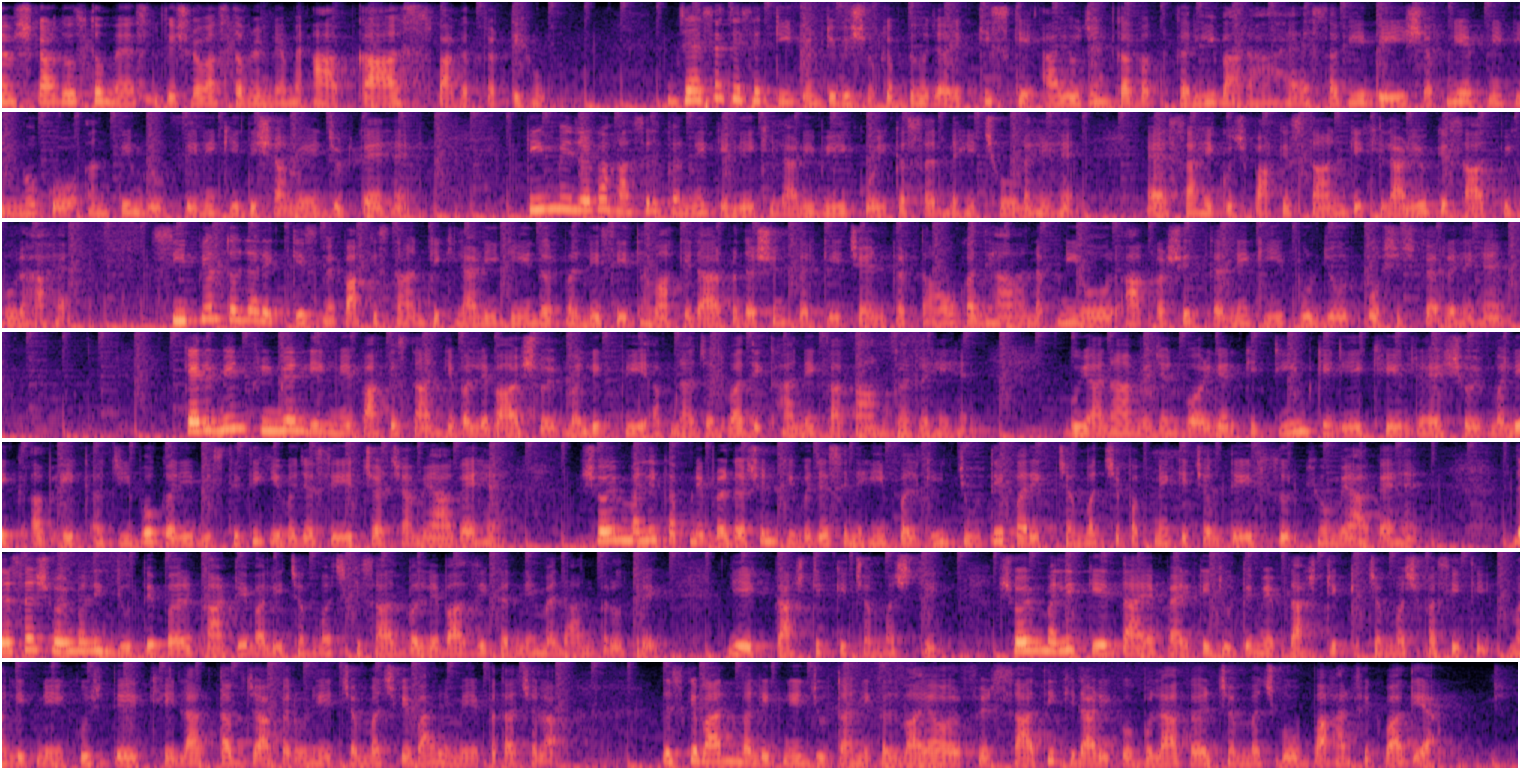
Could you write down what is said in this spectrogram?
नमस्कार दोस्तों, मैं स्मृति श्रीवास्तव इंडिया में आपका स्वागत करती हूँ। जैसे जैसे टी ट्वेंटी विश्व कप 2021 के आयोजन का वक्त करीब आ रहा है, सभी देश अपनी अपनी टीमों को अंतिम रूप देने की दिशा में जुट गए हैं। टीम में जगह हासिल करने के लिए खिलाड़ी भी कोई कसर नहीं छोड़ रहे हैं। ऐसा ही कुछ पाकिस्तान के खिलाड़ियों के साथ भी हो रहा है। सीपीएल 2021 में पाकिस्तान के खिलाड़ी गेंद और बल्ले से धमाकेदार प्रदर्शन करके चयनकर्ताओं का ध्यान अपनी ओर आकर्षित करने की पुरजोर कोशिश कर रहे हैं। कैरिबियन प्रीमियर लीग में पाकिस्तान के बल्लेबाज शोएब मलिक भी अपना जलवा दिखाने का काम कर रहे हैं। गुयाना अमेजन वॉरियर की टीम के लिए खेल रहे शोएब मलिक अब एक अजीबोगरीब स्थिति की वजह से चर्चा में आ गए हैं। शोएब मलिक अपने प्रदर्शन की वजह से नहीं, बल्कि जूते पर एक चम्मच चिपकने के चलते सुर्खियों में आ गए हैं। दरअसल, शोएब मलिक जूते पर कांटे वाली चम्मच के साथ बल्लेबाजी करने मैदान पर उतरे। ये एक प्लास्टिक की चम्मच थी। शोएब मलिक के दाएँ पैर के जूते में प्लास्टिक की चम्मच फंसी थी। मलिक ने कुछ देर खेला, तब जाकर उन्हें चम्मच के बारे में पता चला। इसके बाद मलिक ने जूता निकलवाया और फिर साथ खिलाड़ी को बुलाकर चम्मच को बाहर फेंकवा दिया।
